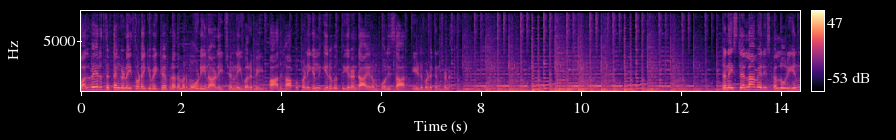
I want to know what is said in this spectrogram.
பல்வேறு திட்டங்களை தொடங்கி வைக்க பிரதமர் மோடி நாளை சென்னை வருகை. பாதுகாப்பு பணியில் இருபத்தி இரண்டாயிரம் போலீசார் ஈடுபடுகின்றனர். சென்னை ஸ்டெல்லா மேரிஸ் கல்லூரியின்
